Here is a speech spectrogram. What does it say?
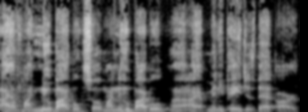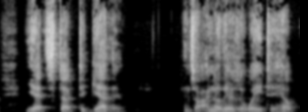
I have my new Bible. So, my new Bible, uh, I have many pages that are yet stuck together. And so, I know there's a way to help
